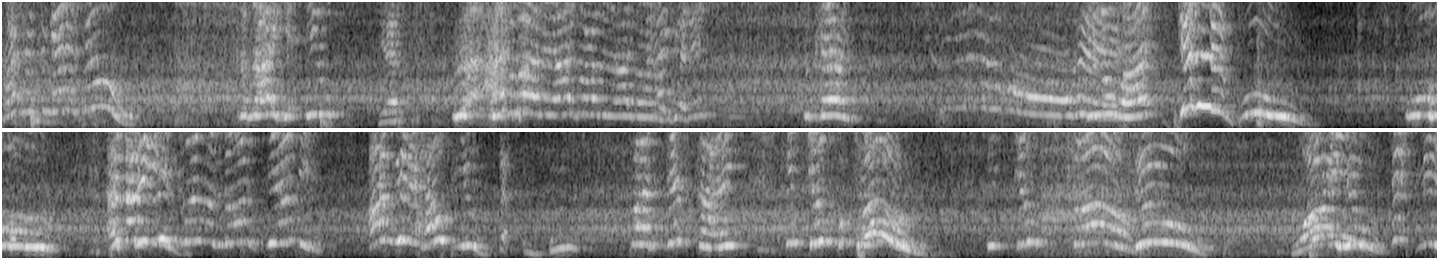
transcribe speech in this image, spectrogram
My turn to get it. No. Cause I hit you. Yes. I got it. I got it. I Can got I it. get it? You can't. You know why? Get him! Boom! Ooh. I I'm see actually you. doing a lot of damage. I'm gonna help you. Ba- boom. But this guy, he's too strong. He's too strong. Dude! Why you hit me?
